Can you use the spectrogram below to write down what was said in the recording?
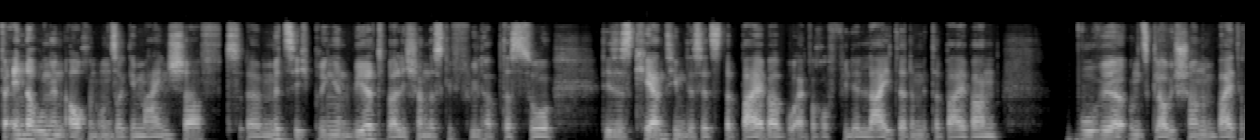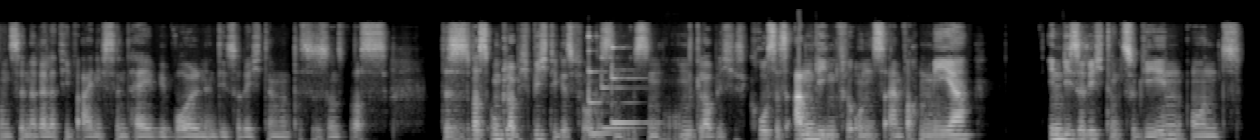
Veränderungen auch in unserer Gemeinschaft äh, mit sich bringen wird, weil ich schon das Gefühl habe, dass so dieses Kernteam, das jetzt dabei war, wo einfach auch viele Leiter damit dabei waren, wo wir uns, glaube ich, schon im weiteren Sinne relativ einig sind, hey, wir wollen in diese Richtung und das ist uns was, das ist was unglaublich Wichtiges für uns, das ist ein unglaublich großes Anliegen für uns, einfach mehr in diese Richtung zu gehen und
